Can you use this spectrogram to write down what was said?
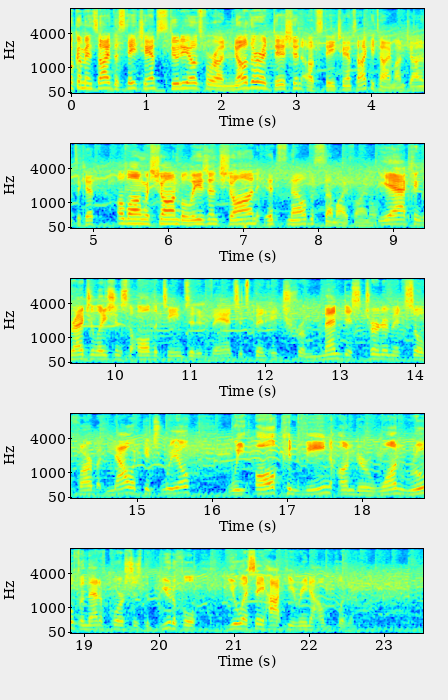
Welcome inside the State Champs studios for another edition of State Champs Hockey Time. I'm Jonathan Kid, along with Sean Baligian. Sean, it's now the semifinal. Yeah, congratulations to all the teams in advance. It's been a tremendous tournament so far, but now it gets real. We all convene under one roof, and that, of course, is the beautiful USA Hockey Arena out in Plymouth.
